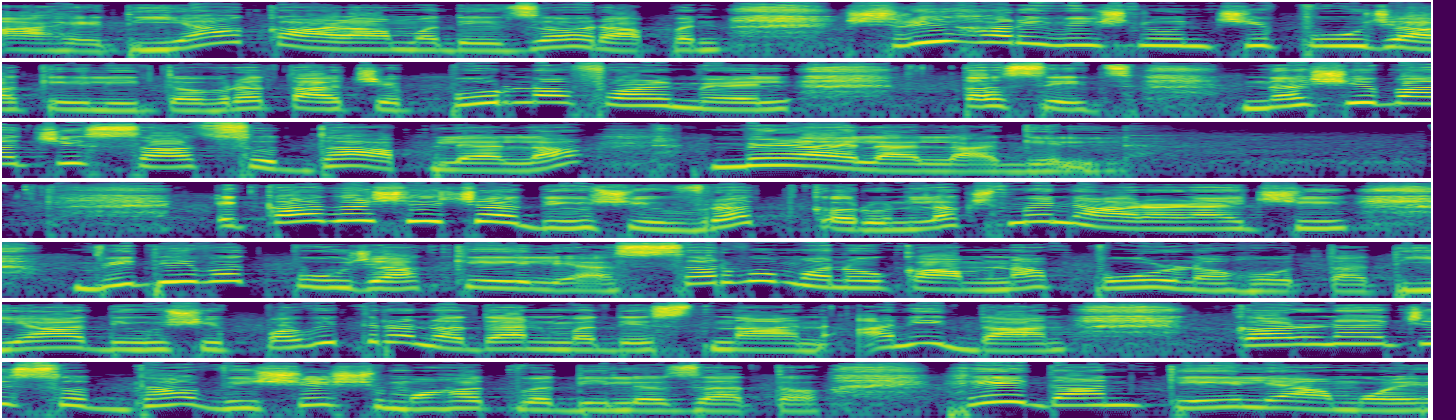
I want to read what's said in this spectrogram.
आहेत. या काळामध्ये जर आपण श्रीहरिविष्णूंची पूजा केली तर व्रताचे पूर्ण फळ मिळेल. तसेच नशिबाची साथसुद्धा आपल्याला मिळायला लागेल. एकादशीच्या दिवशी व्रत करून लक्ष्मीनारायणाची विधिवत पूजा केल्यास सर्व मनोकामना पूर्ण होतात. या दिवशी पवित्र नद्यांमध्ये स्नान आणि दान करण्याचे सुद्धा विशेष महत्त्व दिलं जातं. हे दान केल्यामुळे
